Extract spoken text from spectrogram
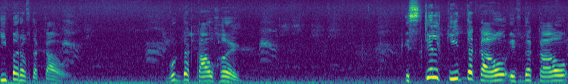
keeper of the cow, would the cow herd still keep the cow if the cow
